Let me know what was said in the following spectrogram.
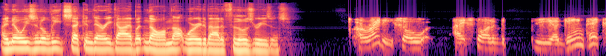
I know he's an elite secondary guy, but no, I'm not worried about it for those reasons. All righty. So I started the, the uh, game picks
